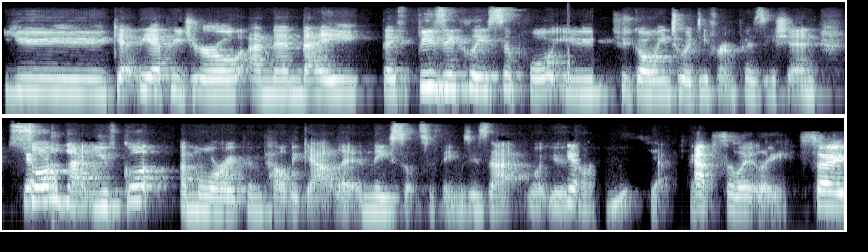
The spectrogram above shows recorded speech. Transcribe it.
you get the epidural and then they they physically support you to go into a different position so that you've got a more open pelvic outlet and these sorts of things? Is that what you're Yep. going? Yeah. Absolutely. So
